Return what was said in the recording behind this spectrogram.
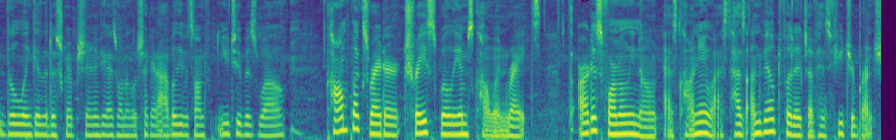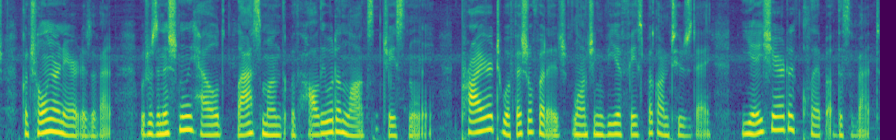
the link in the description if you guys want to go check it out. I believe it's on youtube as well. Complex writer trace williams Cowen writes the artist formerly known as kanye west has unveiled footage of his future brunch controlling our narratives event which was initially held last month with Hollywood Unlocked's jason lee prior to official footage launching via facebook on tuesday Ye shared a clip of this event,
